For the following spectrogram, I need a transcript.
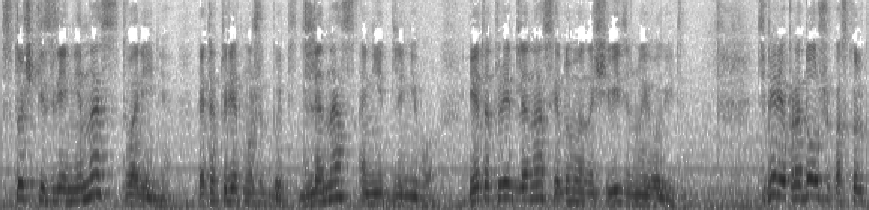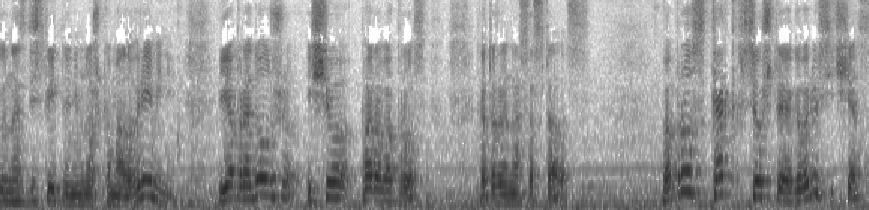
С точки зрения нас, творения, этот вред может быть для нас, а не для него. И этот вред для нас, я думаю, он очевиден, мы его видим. Теперь я продолжу, поскольку у нас действительно немножко мало времени, я продолжу еще пару вопросов, которые у нас осталось. Вопрос, как все, что я говорю сейчас,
